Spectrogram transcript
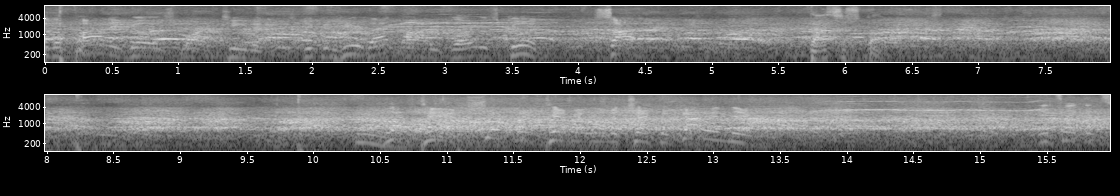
To the body goes Martinez. You can hear that body blow. It's good. Solid. That's a stop. Left hand, short left hand by Lomachenko. Got in there. It's like it's,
